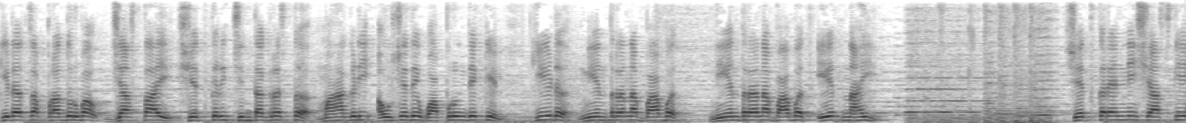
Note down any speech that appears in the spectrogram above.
किड्याचा प्रादुर्भाव जास्त आहे. शेतकरी चिंताग्रस्त. महागडी औषधे वापरून देखील कीड नियंत्रणाबाबत नियंत्रणाबाबत येत नाही. शेतकऱ्यांनी शासकीय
